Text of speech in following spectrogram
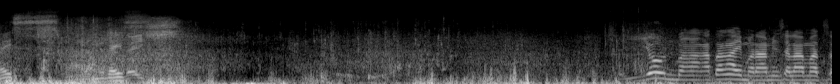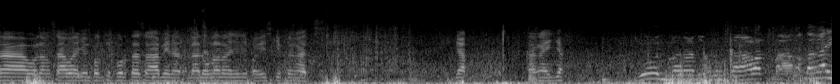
Guys, alam guys. Yun mga katangay, maraming salamat sa walang sawa niyong pagsuporta sa amin at lalong lalo na yung pag-skip ng ads. Tangay Jack. Yun, maraming pong salamat mga katangay.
